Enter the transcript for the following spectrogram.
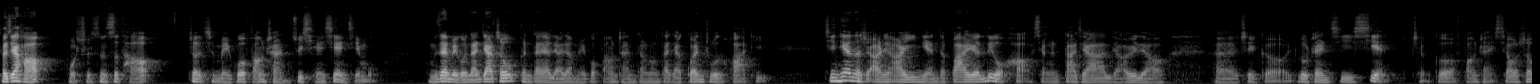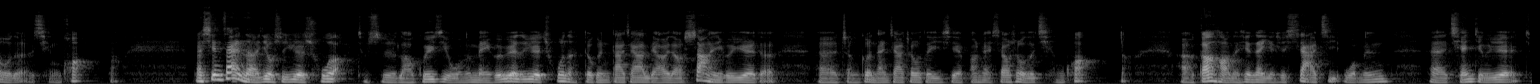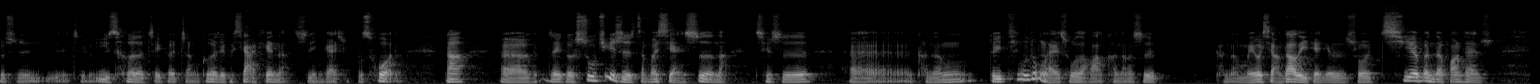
大家好，我是孙思桃，这里是美国房产最前线节目。我们在美国南加州跟大家聊聊美国房产当中大家关注的话题。今天呢是二零二一年的八月六号，想跟大家聊一聊，呃，这个洛杉矶县整个房产销售的情况啊。那现在呢又是月初了，就是老规矩，我们每个月的月初呢都跟大家聊一聊上一个月的呃整个南加州的一些房产销售的情况啊，刚好呢现在也是夏季，我们。呃，前几个月就是这个预测的这个整个这个夏天呢，是应该是不错的。那呃，这个数据是怎么显示的呢？其实呃，可能对听众来说的话，可能是可能没有想到的一点，就是说七月份的房产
